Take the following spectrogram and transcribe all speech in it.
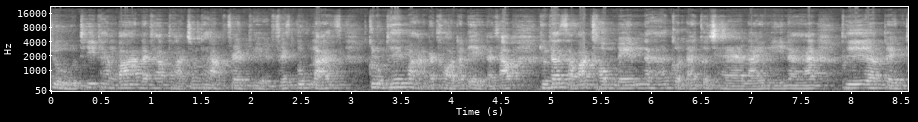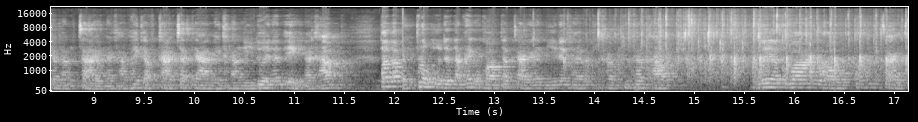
อยู่ที่ทางบ้านนะครับ ผ่านช่องทางแฟนเพจ Facebook Live กรุงเทพมหานครนั่นเองนะครับ ทุกท่านสามารถคอมเมนต์นะฮะกดไลค์กดแชร์ไลฟ์นี้นะฮะเพื่อเป็นกำลังใจนะครับให้กับการจัดงานในครั้งนี้ด้วยนั่นเองนะครับต้อนรับปรบมือดังๆให้กับความตั้งใจในนี้นะครับทุกท่านครับ เรียกว่าเราตั้งใจจ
